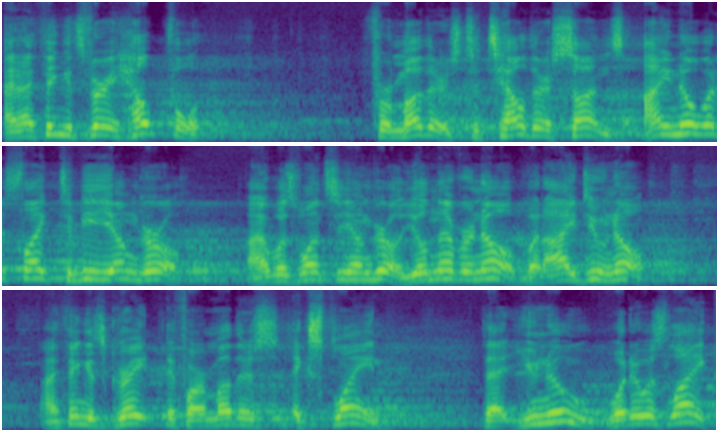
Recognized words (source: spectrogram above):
And I think it's very helpful for mothers to tell their sons, I know what it's like to be a young girl. I was once a young girl. You'll never know, but I do know. I think it's great if our mothers explain that you knew what it was like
